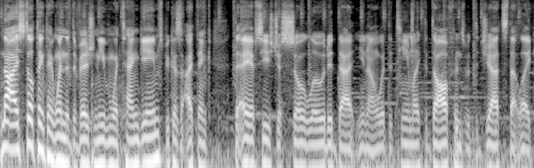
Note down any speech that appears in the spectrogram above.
No, I still think they win the division even with 10 games because I think the AFC is just so loaded that, you know, with the team like the Dolphins with the Jets that like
